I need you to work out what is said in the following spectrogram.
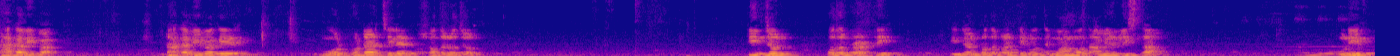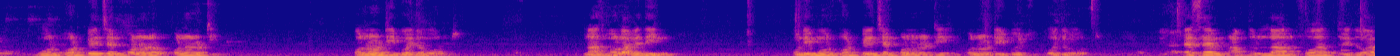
ঢাকা বিভাগ। ঢাকা বিভাগে মোট ভোটার ছিলেন সতেরো জন। তিনজন পদপ্রার্থী। তিনজন পদপ্রার্থীর মধ্যে মোহাম্মদ আমিরুল ইসলাম। উনি মোট ভোট পেয়েছেন পনেরো, পনেরোটি। পনেরোটি বৈধ ভোট। নাজমুল আবেদিন, উনি মোট ভোট পেয়েছেন পনেরোটি পনেরোটি বৈধ ভোট। এস এম আবদুল্লাহ ফুয়াদ রিদওয়া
